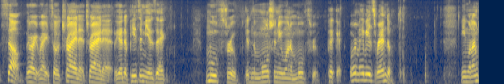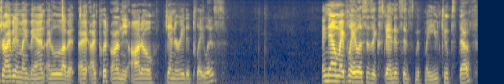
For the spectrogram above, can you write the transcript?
So, right, right. So, trying it, trying it. You get a piece of music. Move through. Get an emotion you want to move through. Pick it. Or maybe it's random. I mean, when I'm driving in my van, I love it. I, I put on the auto-generated playlist. And now my playlist is expanded since with my YouTube stuff.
